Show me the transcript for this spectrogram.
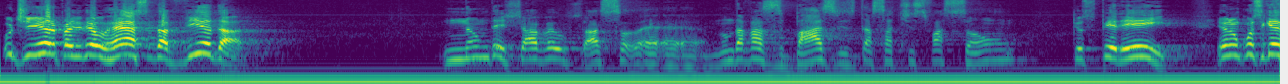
O dinheiro para viver o resto da vida não deixava eu, é, é, não dava as bases da satisfação que eu esperei. Eu não conseguia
